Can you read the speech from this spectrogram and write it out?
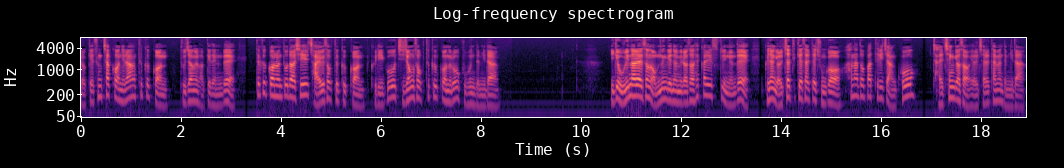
이렇게 승차권이랑 특급권 두 장을 받게 되는데 특급권은 또다시 자유석 특급권, 그리고 지정석 특급권으로 구분됩니다. 이게 우리나라에서는 없는 개념이라서 헷갈릴 수도 있는데 그냥 열차 티켓 살 때 준 거 하나도 빠뜨리지 않고 잘 챙겨서 열차를 타면 됩니다.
